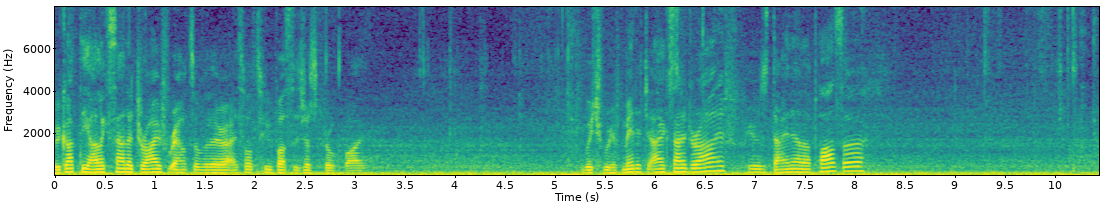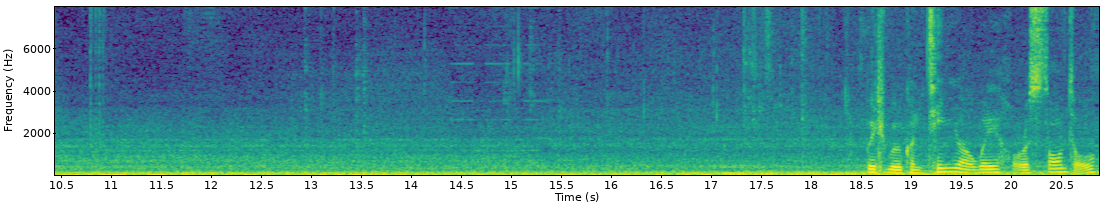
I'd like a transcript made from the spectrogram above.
We got the Alexander Drive routes over there. I saw two buses just drove by. Which we have made it to Alexander Drive. Here's Dianella Plaza. which will continue our way horizontal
